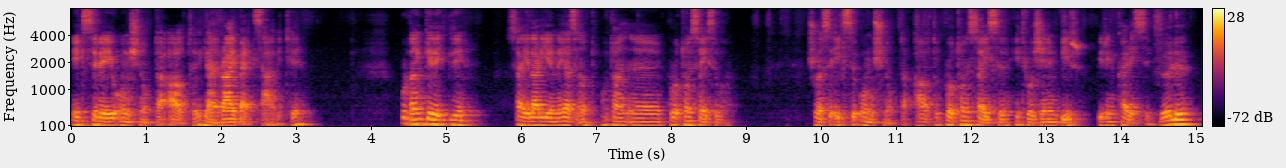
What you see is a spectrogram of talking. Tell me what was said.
eksi R'yi 13.6 yani Rayberg sabiti. Buradan gerekli sayılar yerine yazalım. Proton, e, proton sayısı bu. Şurası eksi 13.6. Proton sayısı hidrojenin 1. 1'in karesi bölü.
